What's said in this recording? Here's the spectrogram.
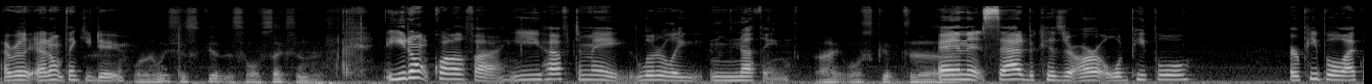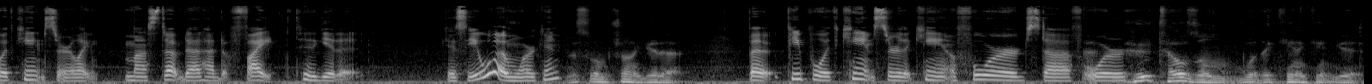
I really, I don't think you do. well then we should skip this whole section. You don't qualify. You have to make literally nothing. All right, we'll skip to. And it's sad because there are old people or people like with cancer. Like my stepdad had to fight to get it because he wasn't working. That's what I'm trying to get at. But people with cancer that can't afford stuff uh, or Who tells them what they can and can't get?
